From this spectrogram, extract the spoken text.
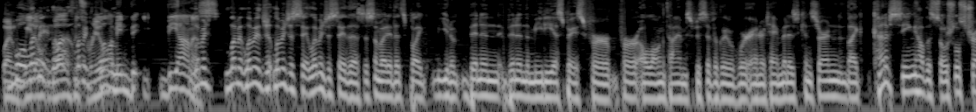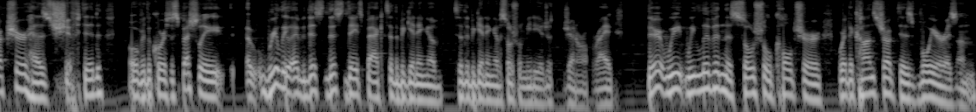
when Well, we let don't me- know let- if it's me- real. I mean, be, be let me honest. let me let me let me just say let me just say this as somebody that's like you know been in been in the media space for for a long time specifically where entertainment is concerned like kind of seeing how the social structure has shifted over the course especially uh, really this this dates back to the beginning of to the beginning of social media just in general right there we we live in the social culture where the construct is voyeurism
